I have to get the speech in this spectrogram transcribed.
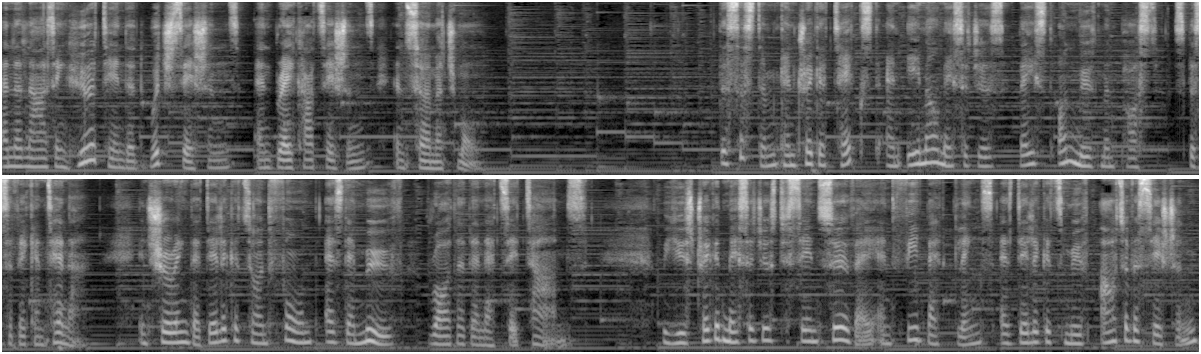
analyzing who attended which sessions and breakout sessions, and so much more. The system can trigger text and email messages based on movement past specific antenna, ensuring that delegates are informed as they move rather than at set times. We use triggered messages to send survey and feedback links as delegates move out of a session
